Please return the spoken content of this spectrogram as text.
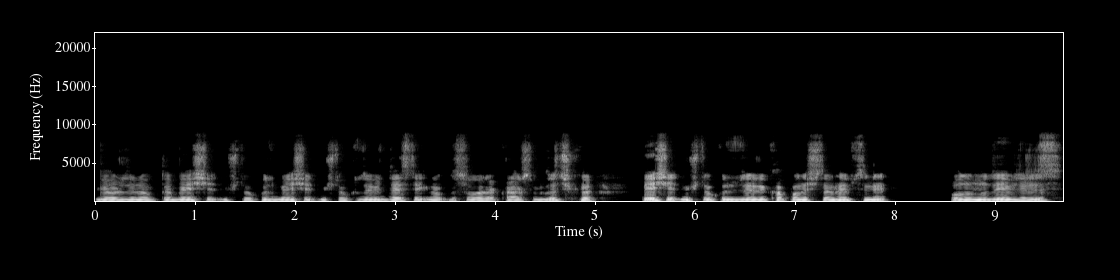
gördüğü nokta 5.79. 5.79'da bir destek noktası olarak karşımıza çıkıyor. 5.79 üzeri kapanışların hepsini olumlu diyebiliriz.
